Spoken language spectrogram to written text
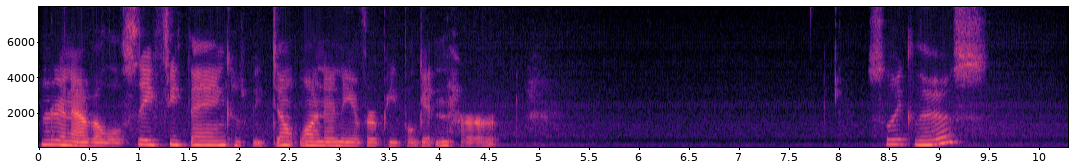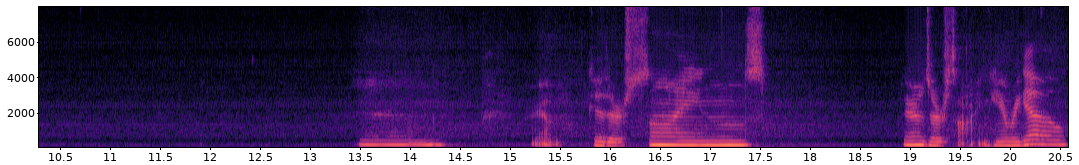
We're going to have a little safety thing because we don't want any of our people getting hurt. Just like this. And we're going to get our signs. There's our sign. Here we go.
